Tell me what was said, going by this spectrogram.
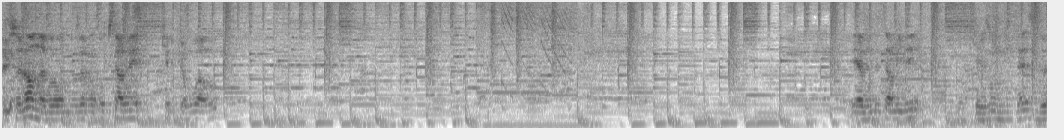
Pour cela, nous avons observé quelques roues à eau. Et avons déterminé qu'elles ont une vitesse de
